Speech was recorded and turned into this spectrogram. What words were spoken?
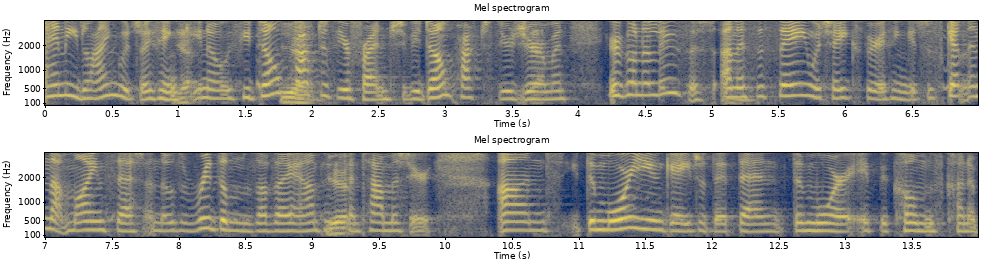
any language. I think Yeah. you know, if you don't Yeah. practice your French, if you don't practice your German, you're going to lose it. And it's the same with Shakespeare. I think it's just getting in that mindset and those rhythms of the iambic Yeah. pentameter, and the more you engage with it, then the more it becomes kind of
